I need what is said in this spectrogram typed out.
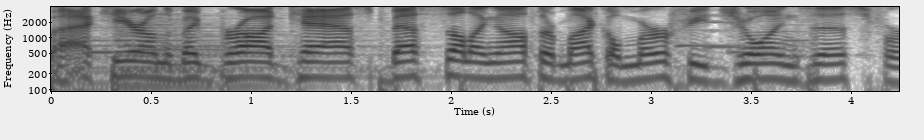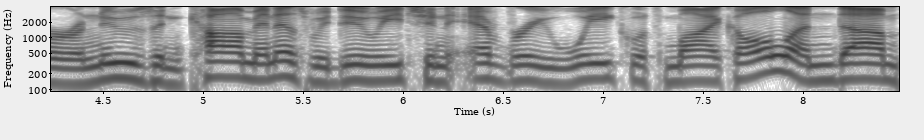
Back here on the big broadcast, best-selling author Michael Murphy joins us for a news and comment as we do each and every week with Michael. And um,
